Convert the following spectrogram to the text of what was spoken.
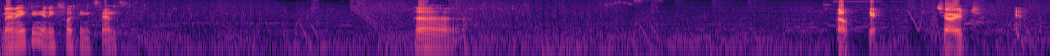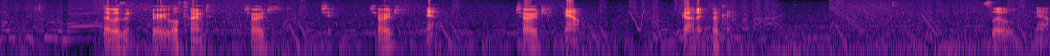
Am I making any fucking sense? Uh... Oh, here. Charge. Yeah. That wasn't very well timed. Charge. Shit. Charge. Now. Charge. Now. Got it. Okay. Slow. Now.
